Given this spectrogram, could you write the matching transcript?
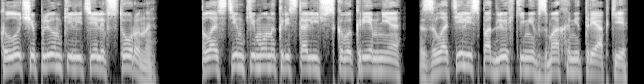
Клочья пленки летели в стороны. Пластинки монокристаллического кремния золотились под легкими взмахами тряпки.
